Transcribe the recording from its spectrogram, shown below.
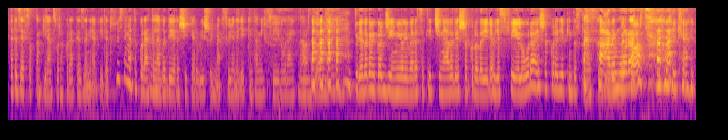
tehát ezért szoktam 9 órakor elkezdeni ebédet főzni, mert akkor általában délre sikerül is, hogy megfőjön egyébként, ami fél óráig tart. Tudjátok, amikor Jamie Oliver receptit csinálod, és akkor odaírja, hogy ez fél óra, és akkor egyébként ez 9 Három óra. Tart. Igen.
